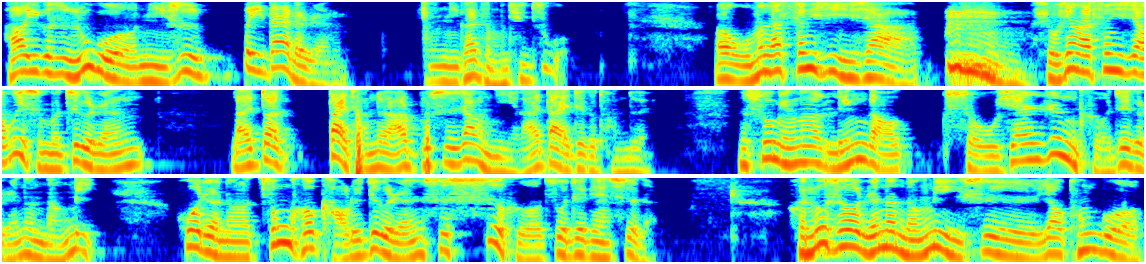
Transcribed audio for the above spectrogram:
还有一个是，如果你是被带的人，你该怎么去做？呃，我们来分析一下。首先来分析一下，为什么这个人来带带团队，而不是让你来带这个团队？那说明呢，领导首先认可这个人的能力，或者呢，综合考虑这个人是适合做这件事的。很多时候，人的能力是要通过，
